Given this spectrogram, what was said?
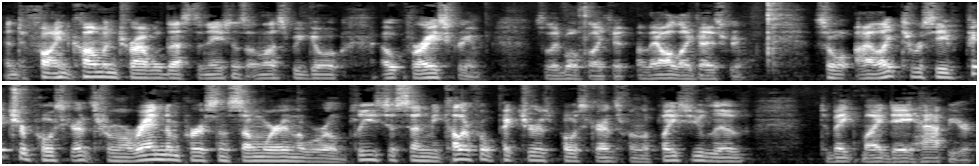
and to find common travel destinations unless we go out for ice cream. So they both like it. And they all like ice cream. So I like to receive picture postcards from a random person somewhere in the world. Please just send me colorful pictures, postcards from the place you live to make my day happier.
